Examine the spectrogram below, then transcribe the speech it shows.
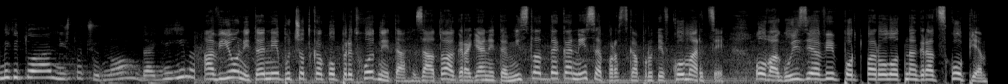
меѓутоа ништо чудно да ги има. Авионите не бучат како предходните, затоа граѓаните мислат дека не се прска против комарци. Ова го изјави портпаролот на град Скопје.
